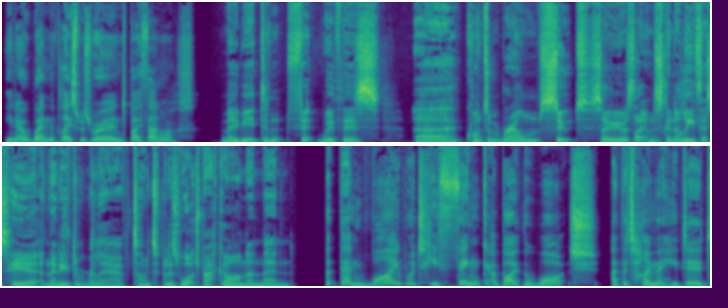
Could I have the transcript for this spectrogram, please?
You know, when the place was ruined by Thanos. Maybe it didn't fit with his uh, quantum realm suit, so he was like, "I'm just going to leave this here," and then he didn't really have time to put his watch back on, and then But then why would he think about the watch at the time that he did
